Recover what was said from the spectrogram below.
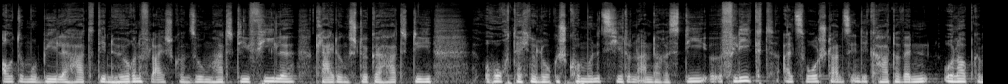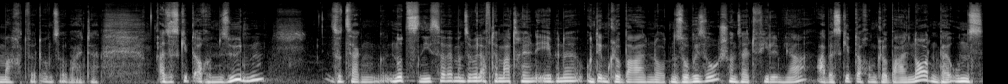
Automobile hat, die einen höheren Fleischkonsum hat, die viele Kleidungsstücke hat, die hochtechnologisch kommuniziert und anderes, die fliegt als Wohlstandsindikator, wenn Urlaub gemacht wird und so weiter. Also es gibt auch im Süden sozusagen Nutznießer, wenn man so will, auf der materiellen Ebene und im globalen Norden sowieso, schon seit vielem Jahr. Aber es gibt auch im globalen Norden bei uns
